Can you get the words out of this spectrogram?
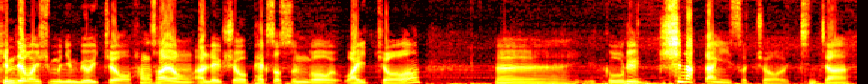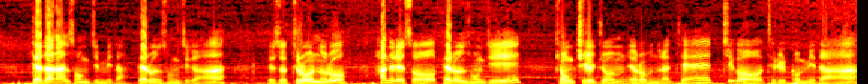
김대건 신부님 묘 있죠? 황사영 알렉시오 백서 쓴 거 와 있죠? 에, 그 우리 신학당이 있었죠. 진짜 대단한 성지입니다. 배론 성지가. 그래서 드론으로 하늘에서 배론 성지 경치를 좀 여러분들한테 찍어 드릴 겁니다.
